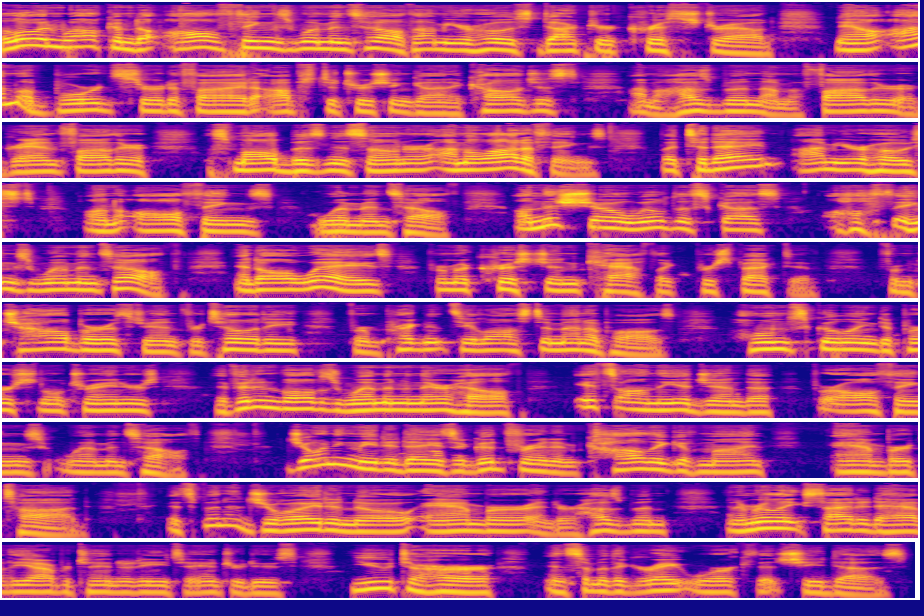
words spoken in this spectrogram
Hello and welcome to All Things Women's Health. I'm your host, Dr. Chris Stroud. Now, I'm a board certified obstetrician gynecologist. I'm a husband, I'm a father, a grandfather, a small business owner. I'm a lot of things. But today, I'm your host on All Things Women's Health. On this show, we'll discuss all things women's health and always from a Christian Catholic perspective, from childbirth to infertility, from pregnancy loss to menopause, homeschooling to personal trainers. If it involves women and their health, it's on the agenda for all things women's health. Joining me today is a good friend and colleague of mine, Amber Todd. It's been a joy to know Amber and her husband, and I'm really excited to have the opportunity to introduce you to her and some of the great work that she does.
